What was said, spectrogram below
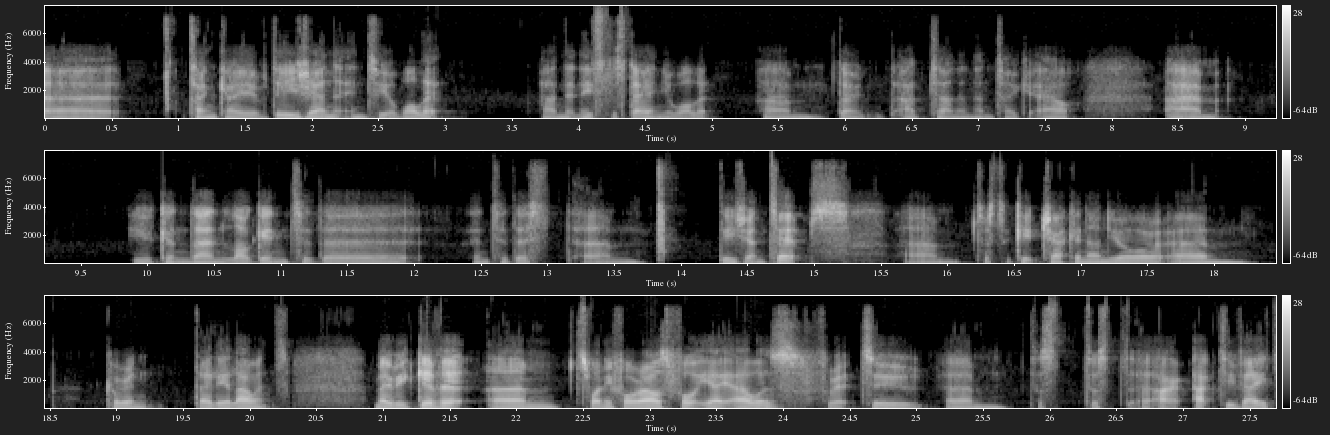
uh, 10k of degen into your wallet and it needs to stay in your wallet um, don't add 10 and then take it out um, you can then log into the into this um, degen tips um, just to keep checking on your um, current daily allowance maybe give it um, 24 hours 48 hours for it to just just uh, activate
